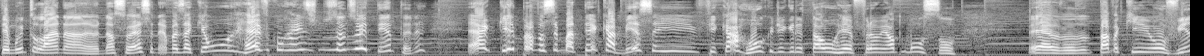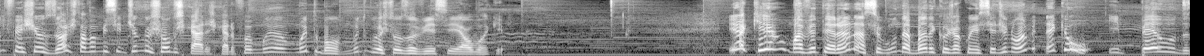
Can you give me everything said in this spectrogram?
Tem muito lá na, na Suécia, né? Mas aqui é um heavy com raízes nos anos 80, né? É aquele para você bater a cabeça e ficar rouco de gritar o refrão em alto bom som. É, eu tava aqui ouvindo, fechei os olhos, tava me sentindo no show dos caras, cara. Foi muito bom, muito gostoso ouvir esse álbum aqui. E aqui, uma veterana, a segunda banda que eu já conhecia de nome, né, que é o Impaled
